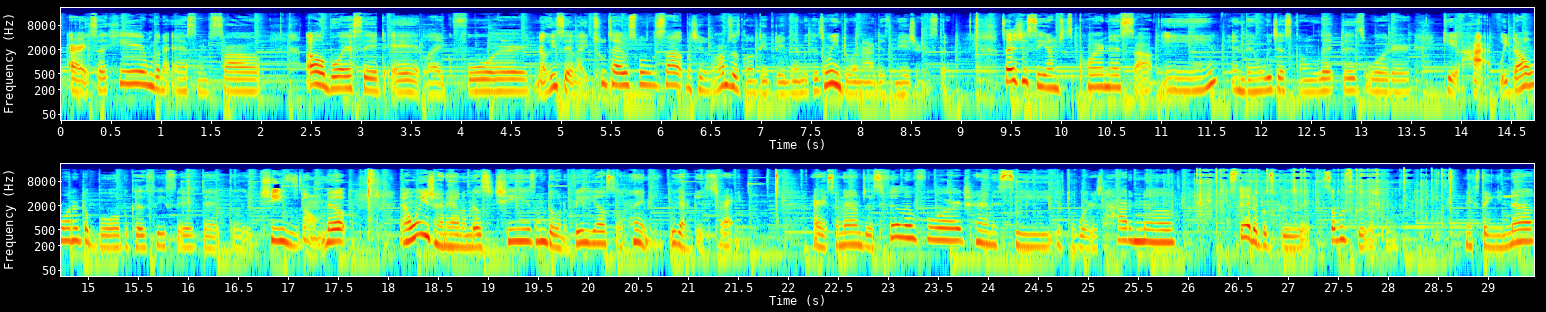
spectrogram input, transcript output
Alright, so here I'm gonna add some salt. Oh boy, I said to add like four, no, he said like two tablespoons of salt, but you know, I'm just gonna dip it in there because we ain't doing all this measuring stuff. So as you see, I'm just pouring that salt in, and then we're just gonna let this water get hot. We don't want it to boil because he said that the cheese is gonna melt and you're trying to have melted cheese, I'm doing a video, so honey, we gotta do this right. Alright, so now I'm just feeling for it, trying to see if the water's hot enough. I said it was good, so it's good. Next thing you know,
